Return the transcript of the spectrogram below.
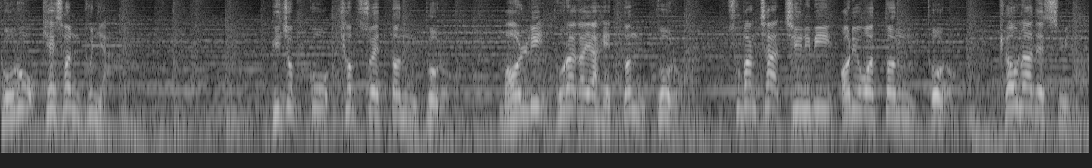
도로 개선 분야 비좁고 협소했던 도로 멀리 돌아가야 했던 도로 소방차 진입이 어려웠던 도로 변화됐습니다.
